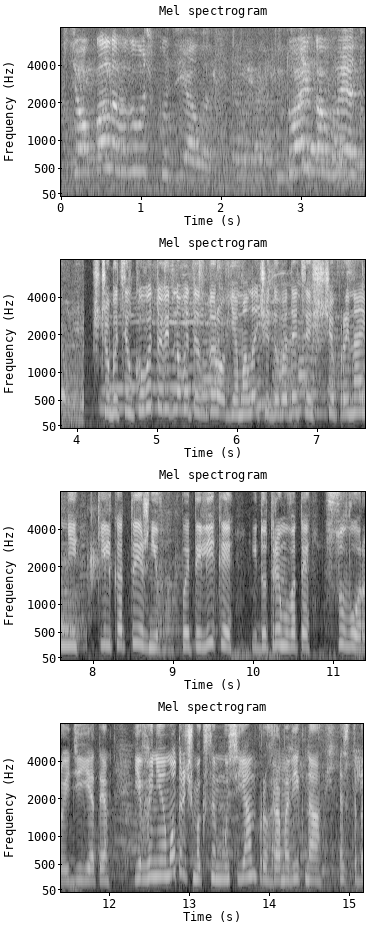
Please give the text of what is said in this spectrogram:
Все в ручку делают. Только в эту. Щоби цілковито відновити здоров'я, малечі доведеться ще принаймні кілька тижнів пити ліки і дотримувати суворої дієти. Євгенія Мотрич, Максим Мусіян, програма Вікна СТБ.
